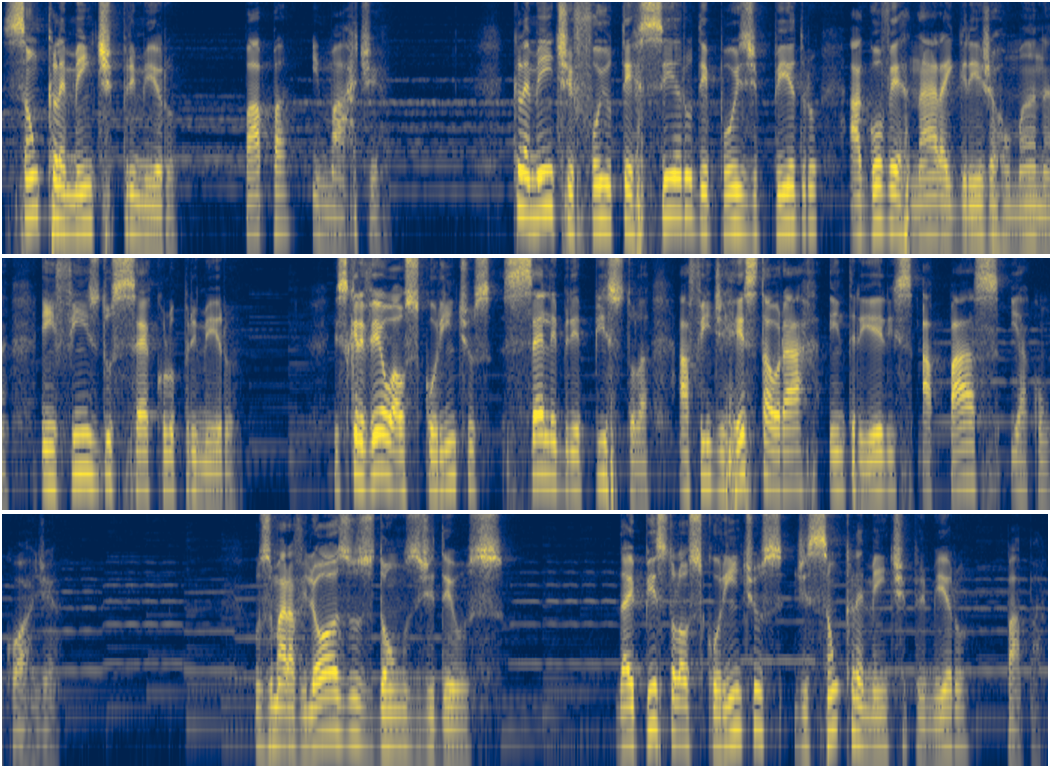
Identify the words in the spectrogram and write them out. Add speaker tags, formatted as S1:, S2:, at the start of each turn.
S1: São Clemente I, Papa e Mártir. Clemente foi o terceiro depois de Pedro a governar a Igreja Romana em fins do século I. Escreveu aos Coríntios célebre epístola a fim de restaurar entre eles a paz e a concórdia. Os maravilhosos dons de Deus da Epístola aos Coríntios de São Clemente I, Papa.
